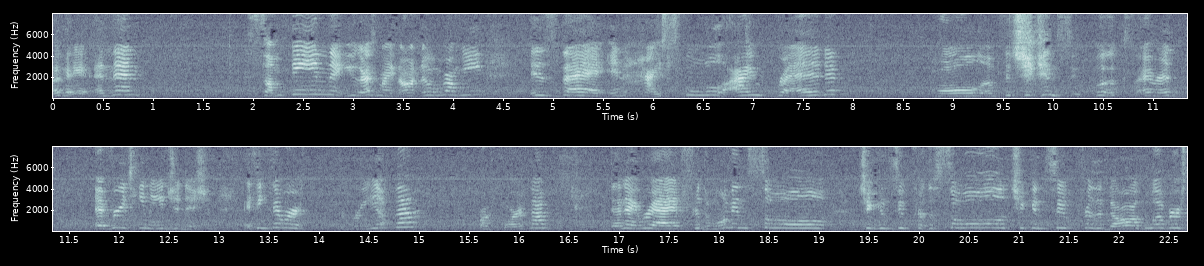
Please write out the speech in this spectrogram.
Okay, and then something that you guys might not know about me is that in high school I read all of the chicken soup books. I read every teenage edition. I think there were three of them or four of them. Then I read For the Woman's Soul, Chicken Soup for the Soul, Chicken Soup for the Dog Lovers.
